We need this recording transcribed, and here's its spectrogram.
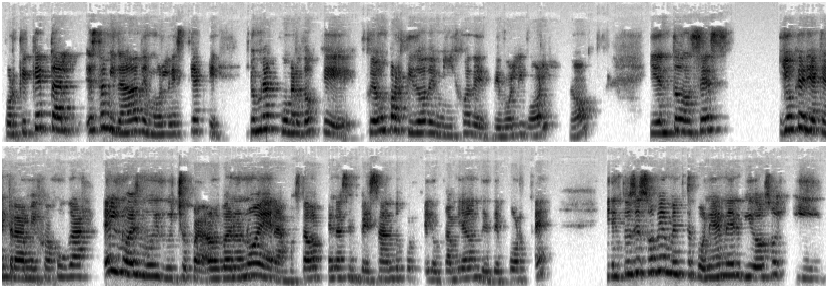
porque qué tal esta mirada de molestia que yo me acuerdo que fue un partido de mi hijo de, de voleibol, ¿no? Y entonces yo quería que entrara mi hijo a jugar. Él no es muy ducho para, bueno, no era, estaba apenas empezando porque lo cambiaron de deporte. Y entonces obviamente se ponía nervioso y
